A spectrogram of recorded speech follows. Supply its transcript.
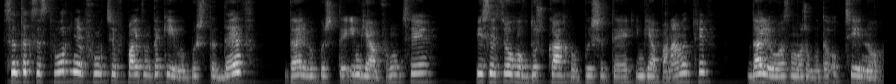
Синтаксис створення функції в Python такий: ви пишете def, далі ви пишете ім'я функції, після цього в дужках ви пишете ім'я параметрів, далі у вас може бути опційно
